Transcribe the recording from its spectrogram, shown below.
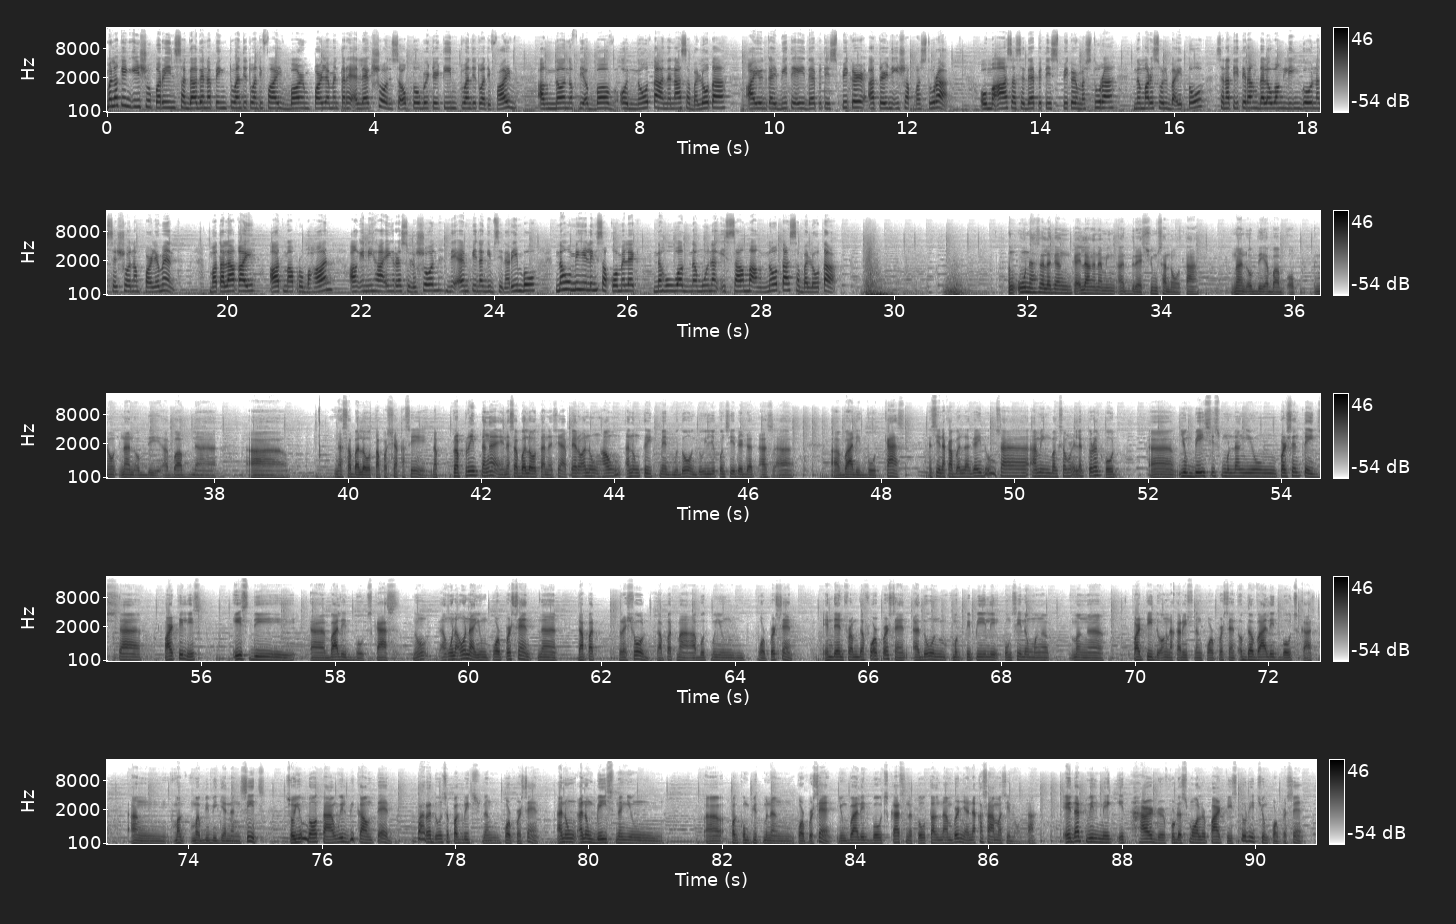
Malaking issue pa rin sa gaganaping 2025 BARM parliamentary election sa October 13, 2025 ang none of the above o nota na nasa balota ayon kay BTA Deputy Speaker Attorney Ishak Mastura. Umaasa si Deputy Speaker Mastura na maresolba ito sa natitirang dalawang linggo na sesyon ng Parliament. Matalakay at maaprobahan ang inihaing resolusyon ni MP Nagib Sinarimbo na humihiling sa COMELEC na huwag na munang isama ang nota sa balota. Ang una talagang kailangan naming address yung sa nota. None of the above of, no, none of the above na ah, nasa balota pa siya kasi na, print na nga eh, nasa balota na siya. Pero anong how- anong treatment mo doon? Will you consider that as a, a valid vote cast? Kasi nakabalagay doon sa aming Bangsamoro Electoral Code, ah, yung basis mo lang yung percentage sa party list is the uh, valid votes cast. No? Ang una-una, yung 4% na dapat threshold, dapat maaabot mo yung 4%. And then from the 4%, uh, doon magpipili kung sinong mga mga partido ang nakareach ng 4% of the valid votes cast ang mag, magbibigyan ng seats. So yung nota will be counted para doon sa pag-reach ng 4%. Anong anong base ng yung ah, pag-compute mo ng 4%. Yung valid votes cast na total number niya nakasama si nota. Eh that will make it harder for the smaller parties to reach yung 4%.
